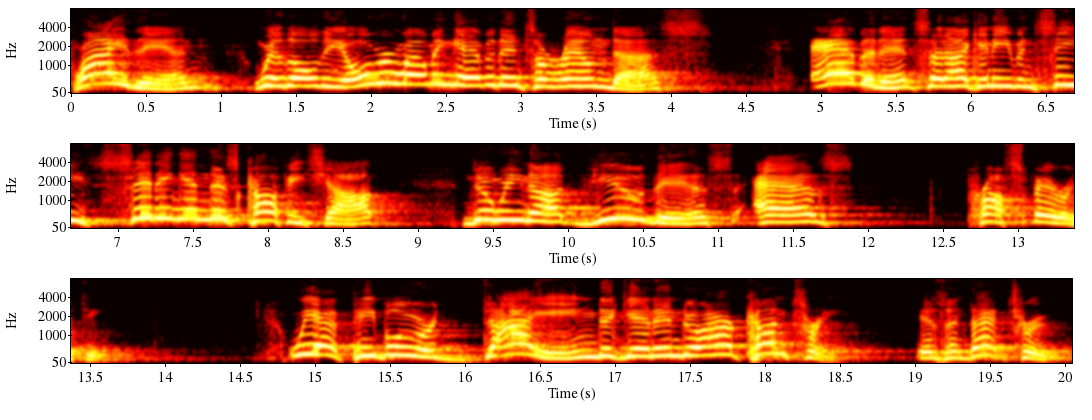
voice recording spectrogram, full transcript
Why then, with all the overwhelming evidence around us, evidence that I can even see sitting in this coffee shop, do we not view this as prosperity? We have people who are dying to get into our country. Isn't that true?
